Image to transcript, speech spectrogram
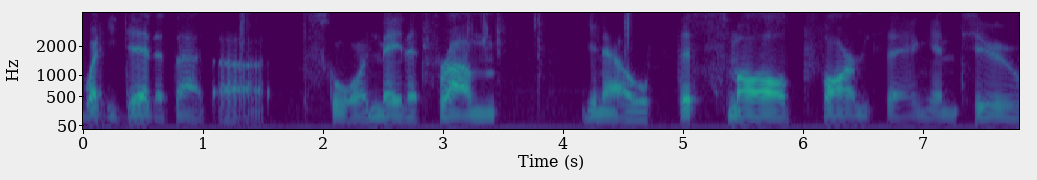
what he did at that uh, school, and made it from, you know, this small farm thing into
